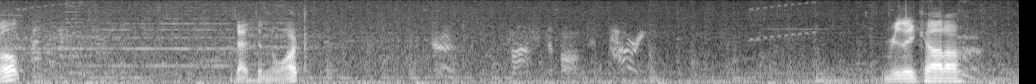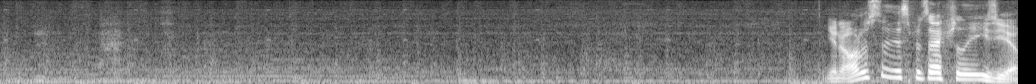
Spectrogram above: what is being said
Well, that didn't work. Really, Carter? You know, honestly, this was actually easier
